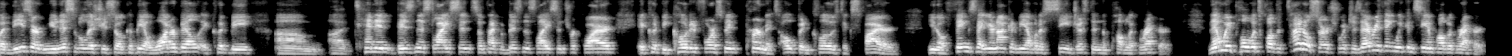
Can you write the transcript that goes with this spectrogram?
But these are municipal issues, so it could be a water bill, it could be um, a tenant business license, some type of business license required. It could be code enforcement permits, open, closed, expired, you know, things that you're not gonna be able to see just in the public record. Then we pull what's called the title search, which is everything we can see in public record.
